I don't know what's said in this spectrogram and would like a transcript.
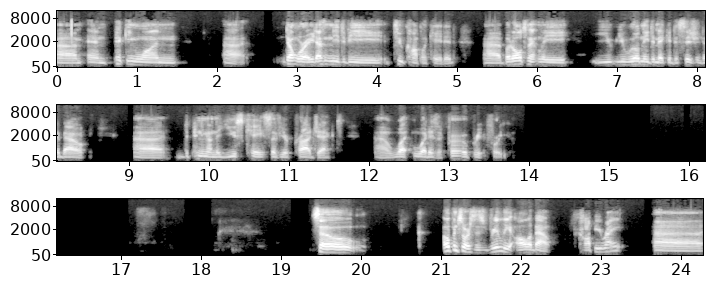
Um, and picking one, uh, don't worry, it doesn't need to be too complicated. Uh, but ultimately, you, you will need to make a decision about, uh, depending on the use case of your project, uh, what, what is appropriate for you. So open source is really all about copyright. Uh,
